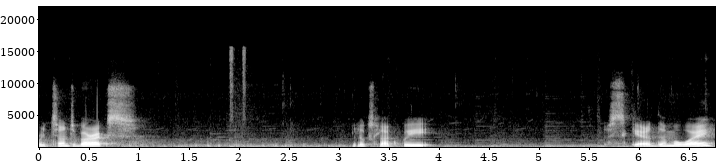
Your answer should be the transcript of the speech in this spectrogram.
Return to barracks. Looks like we scared them away.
